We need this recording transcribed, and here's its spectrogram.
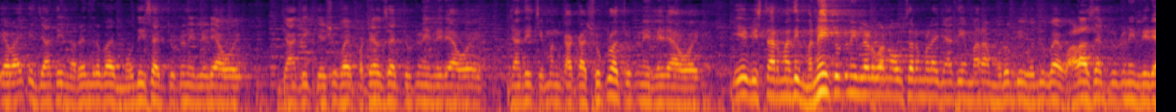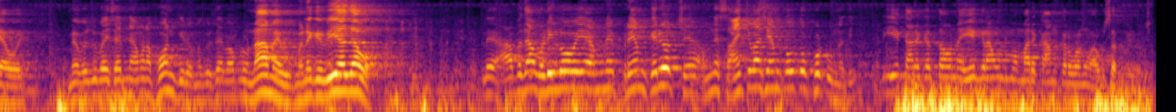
કહેવાય કે જ્યાંથી નરેન્દ્રભાઈ મોદી સાહેબ ચૂંટણી લડ્યા હોય, જ્યાંથી કેશુભાઈ પટેલ સાહેબ ચૂંટણી લડ્યા હોય, જ્યાંથી ચિમન કાકા શુક્લ ચૂંટણી લડ્યા હોય, એ વિસ્તારમાંથી મને ચૂંટણી લડવાનો અવસર મળે, જ્યાંથી અમારા મુરબ્બી વજુભાઈ વાળા સાહેબ ચૂંટણી લડ્યા હોય. મેં વજુભાઈ સાહેબને હમણાં ફોન કર્યો, મેં કહ્યું સાહેબ, આપણું નામ આવ્યું. મને કે વિયા જાઓ એટલે આ બધા વડીલોએ અમને પ્રેમ કર્યો જ છે, અમને સાંચવા છે એમ કહું તો ખોટું નથી. એટલે એ કાર્યકર્તાઓના એ ગ્રાઉન્ડમાં મારે કામ કરવાનો અવસર મળ્યો છે.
